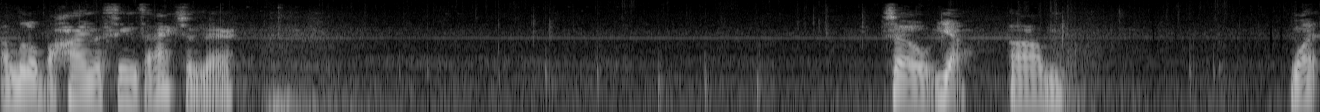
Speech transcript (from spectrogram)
a little behind the scenes action there. So, yeah. Um, what?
